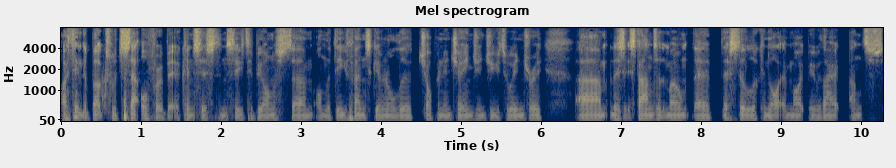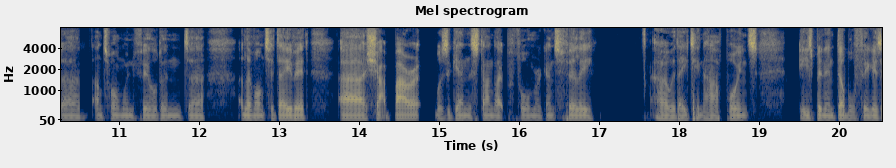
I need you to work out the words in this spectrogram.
I think the Bucks would settle for a bit of consistency, to be honest, um, on the defense, given all the chopping and changing due to injury. Um, and as it stands at the moment, they're they're still looking like it might be without Ant, uh, Antoine Winfield and uh, and Lavonte David. Uh, Shaq Barrett was again the standout performer against Philly uh, with 18 and a half points. He's been in double figures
